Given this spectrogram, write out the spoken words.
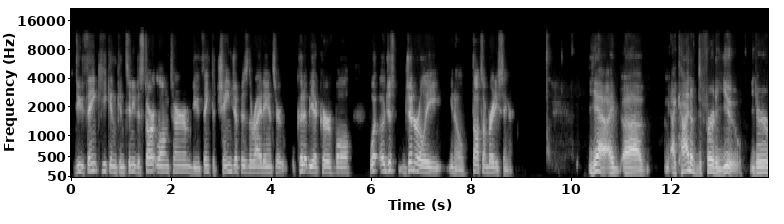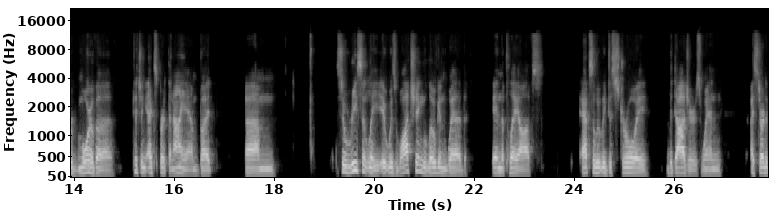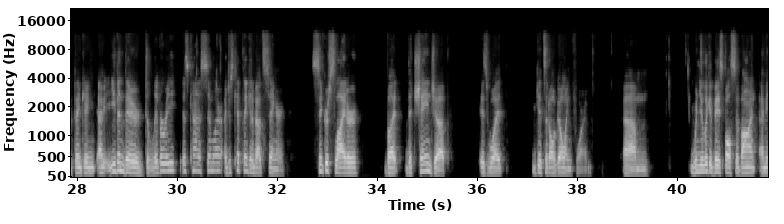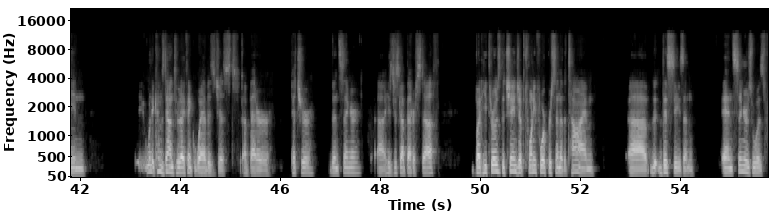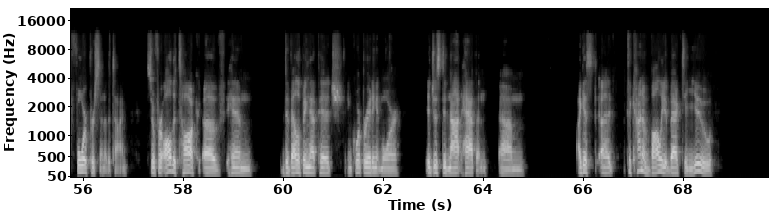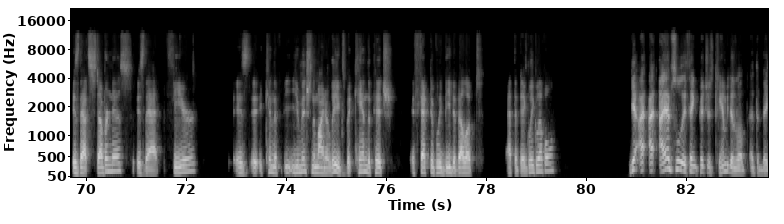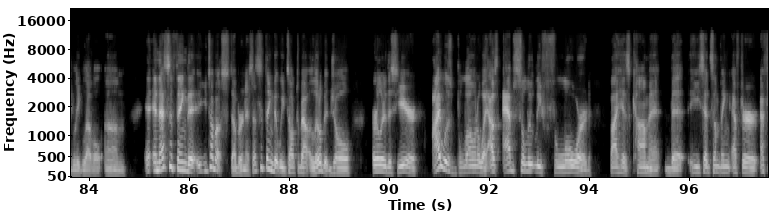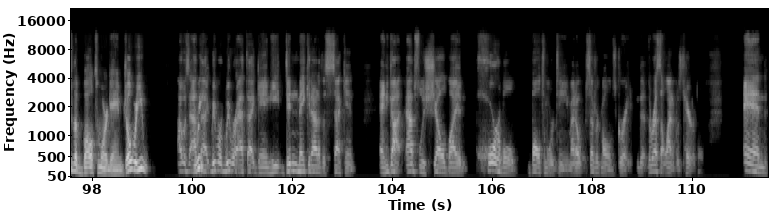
Do you think he can continue to start long term? Do you think the changeup is the right answer? Could it be a curveball? What just generally, you know, thoughts on Brady Singer? Yeah, I uh, I kind of defer to you. You're more of a pitching expert than I am, but um, so recently it was watching Logan Webb in the playoffs absolutely destroy the Dodgers when I started thinking, I mean, even their delivery is kind of similar. I just kept thinking about Singer, sinker slider, but the changeup is what gets it all going for him. Um, when you look at Baseball Savant, I mean, when it comes down to it, I think Webb is just a better pitcher than Singer. Uh, he's just got better stuff, but he throws the changeup 24% of the time uh, th- this season, and Singer's was 4% of the time. So for all the talk of him developing that pitch, incorporating it more, it just did not happen. Um, I guess uh, to kind of volley it back to you, is that stubbornness? Is that fear? Is can the you mentioned the minor leagues, but can the pitch effectively be developed at the big league level? Yeah, I, I absolutely think pitches can be developed at the big league level. Um, and, and that's the thing that you talk about stubbornness. That's the thing that we talked about a little bit, Joel, earlier this year. I was blown away. I was absolutely floored by his comment that he said something after after the Baltimore game. Joel, were you? I was at we, that. We were we were at that game. He didn't make it out of the second, and he got absolutely shelled by a horrible Baltimore team. I know Cedric Mullins great. The, the rest of the lineup was terrible. And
